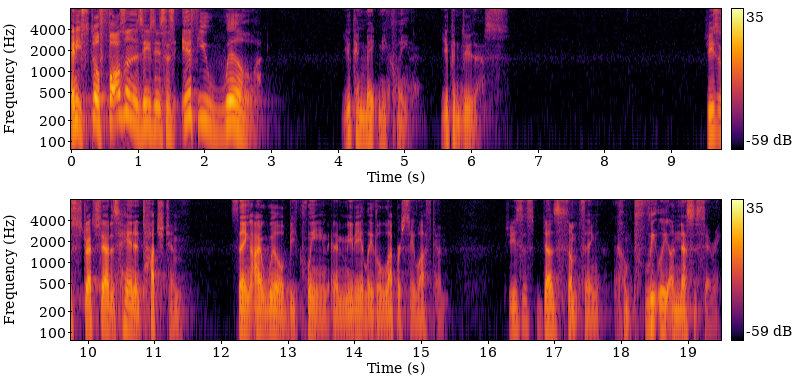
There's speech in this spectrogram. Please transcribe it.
And he still falls on his knees and he says, If you will, you can make me clean. You can do this. Jesus stretched out his hand and touched him, saying, I will be clean. And immediately the leprosy left him. Jesus does something completely unnecessary.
